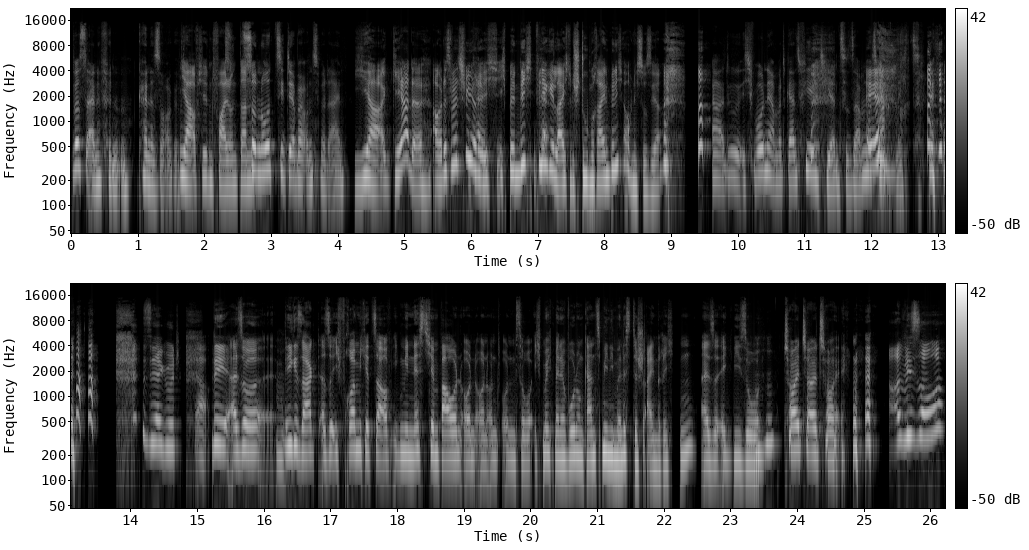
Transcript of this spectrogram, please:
Du wirst eine finden, keine Sorge. Ja, auf jeden Fall. Und dann. Zur Not zieht der bei uns mit ein. Ja, gerne. Aber das wird schwierig. Ja. Ich bin nicht pflegeleicht und stubenrein bin ich auch nicht so sehr. Ja, du, ich wohne ja mit ganz vielen Tieren zusammen. Das ja. macht nichts. Sehr gut. Ja. Nee, also, wie gesagt, also ich freue mich jetzt auf irgendwie ein Nestchen bauen und, und, und, und so. Ich möchte meine Wohnung ganz minimalistisch einrichten. Also irgendwie so. Mhm. Toi, toi, toi. wieso?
